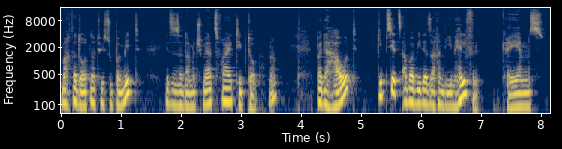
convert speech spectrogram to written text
macht er dort natürlich super mit. Jetzt ist er damit schmerzfrei, tiptop. Ne? Bei der Haut gibt es jetzt aber wieder Sachen, die ihm helfen. Cremes,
